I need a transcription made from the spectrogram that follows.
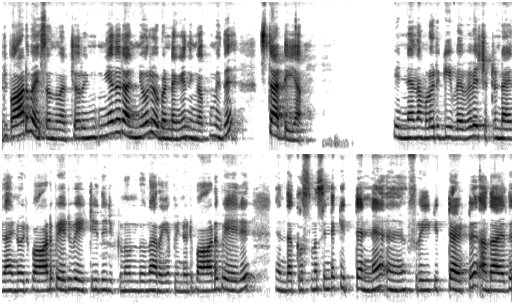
ഒരുപാട് പൈസ ഒന്നും ചെറിയതൊരു അഞ്ഞൂറ് രൂപ ഉണ്ടെങ്കിൽ നിങ്ങൾക്കും ഇത് സ്റ്റാർട്ട് ചെയ്യാം. പിന്നെ നമ്മളൊരു ഗിവ് എവേ വെച്ചിട്ടുണ്ടായിരുന്നു. അതിന് ഒരുപാട് പേര് വെയിറ്റ് ചെയ്തിരിക്കണുണ്ടെന്ന് അറിയാം. പിന്നെ ഒരുപാട് പേര് എന്താ ക്രിസ്മസിന്റെ കിറ്റ് തന്നെ ഫ്രീ കിറ്റായിട്ട് അതായത്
